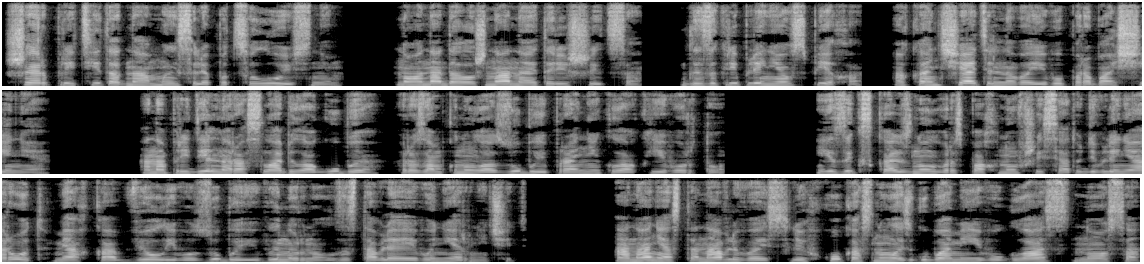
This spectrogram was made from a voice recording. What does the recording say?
Шер претит одна мысль о поцелуе с ним, но она должна на это решиться, для закрепления успеха, окончательного его порабощения. Она предельно расслабила губы, разомкнула зубы и проникла к его рту. Язык скользнул в распахнувшийся от удивления рот, мягко обвел его зубы и вынырнул, заставляя его нервничать. Она, не останавливаясь, легко коснулась губами его глаз, носа,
